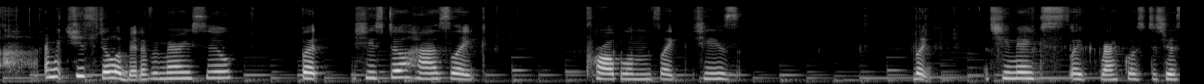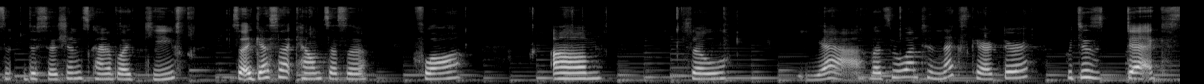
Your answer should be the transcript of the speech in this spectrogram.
I mean, she's still a bit of a Mary Sue, but she still has like problems. Like, she's like she makes like reckless decisions, kind of like Keith. So I guess that counts as a flaw. Um, so yeah, let's move on to the next character, which is Dex.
